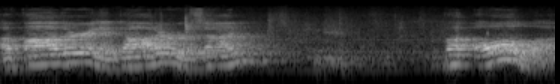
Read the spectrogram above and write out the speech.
a father and a daughter or son, but all love,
